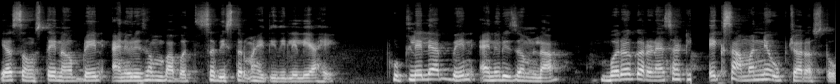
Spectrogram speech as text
या संस्थेनं ब्रेन ॲन्युरिझमबाबत सविस्तर माहिती दिलेली आहे. फुटलेल्या ब्रेन ॲन्युरिझमला बरं करण्यासाठी एक सामान्य उपचार असतो.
